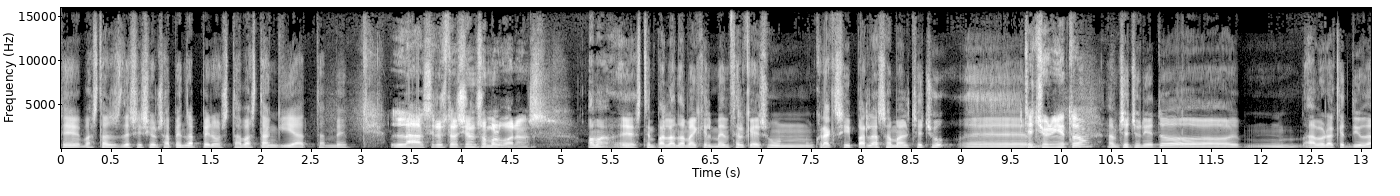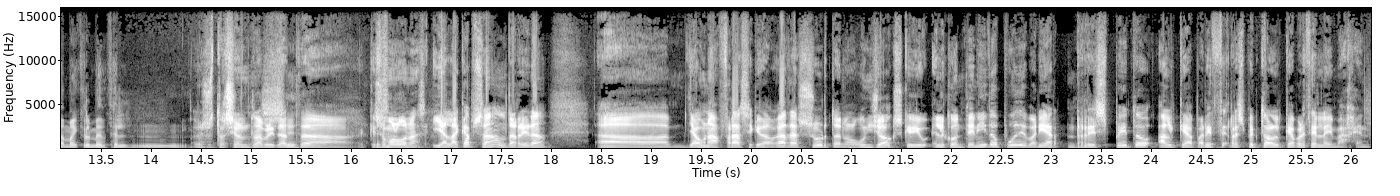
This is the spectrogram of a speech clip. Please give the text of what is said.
té bastants decisions a prendre, però està bastant guiat també. Les il·lustracions són molt bones. Home, estem parlant de Michael Menzel, que és un crack. Si parles amb el Chechu... Eh, Chechu Nieto? Amb Chechu Nieto, a veure què et diu de Michael Menzel. Les il·lustracions, la veritat, sí. eh, que són molt bones. I a la capsa, al darrere, eh, hi ha una frase que de vegades surt en alguns jocs que diu el contenido puede variar respecto al que aparece, respecto al que aparece en la imagen.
